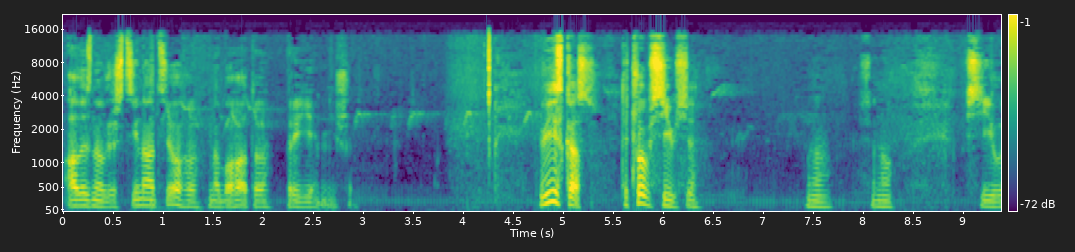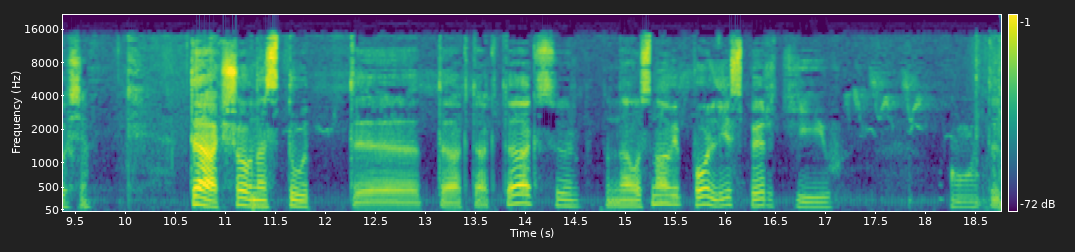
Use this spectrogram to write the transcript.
Але знову ж ціна цього набагато приємніша. Віскас, ти чого всівся? А, все, ну, всілося. Так, що в нас тут? Е, Так, так, так. На основі поліспиртів. От,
